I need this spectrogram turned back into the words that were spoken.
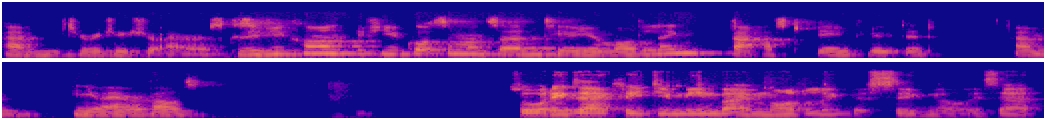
um, to reduce your errors. Because if you can't, if you've got some uncertainty in your modeling, that has to be included um, in your error bars. So, what exactly do you mean by modeling the signal? Is that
